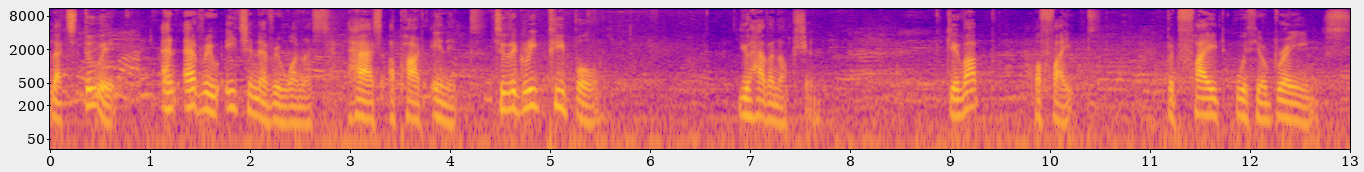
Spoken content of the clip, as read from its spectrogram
let's do it. And every, each and every one of us has a part in it. To the Greek people, you have an option. Give up or fight, but fight with your brains.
